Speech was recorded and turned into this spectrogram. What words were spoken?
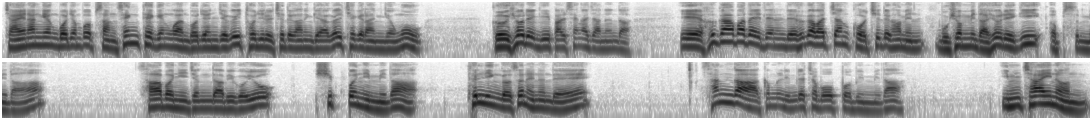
자연환경보전법상 생태경관 보전지역의 토지를 취득하는 계약을 체결한 경우 그 효력이 발생하지 않는다. 예, 허가받아야 되는데 허가받지 않고 취득하면 무효입니다. 효력이 없습니다. 4번이 정답이고요. 10번입니다. 틀린 것은 했는데 상가 건물 임대차 보호법입니다. 임차인은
